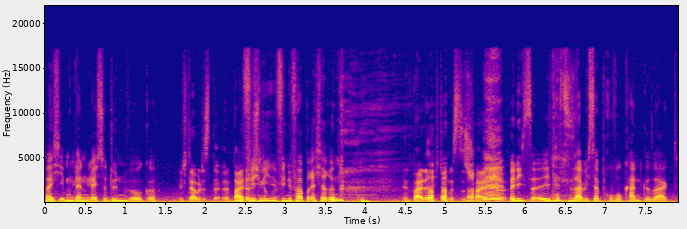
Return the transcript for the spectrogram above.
Weil ich eben dann gleich so dünn wirke. ich glaube, das, in, Dann beide fühle ich mich Richtungen, wie eine Verbrecherin. in beide Richtungen ist das scheiße. Wenn ich, letztens habe ich sehr provokant gesagt.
